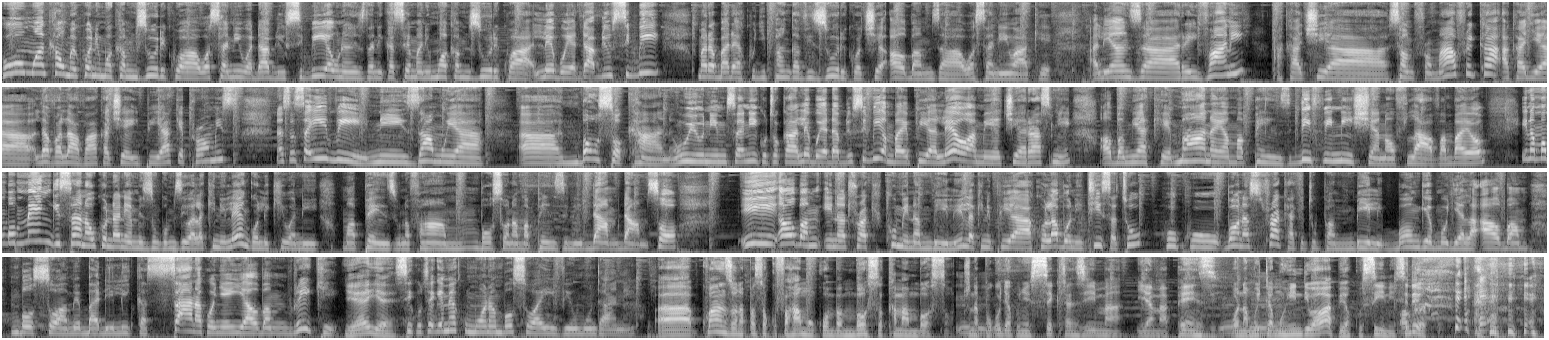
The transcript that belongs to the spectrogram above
Huu mwaka umekuwa ni mwaka mzuri kwa wasanii wa WCB au unaweza nikasema ni mwaka mzuri kwa lebo ya WCB mara baada ya kujipanga vizuri kuachia album za wasanii wake. Alianza Rayvanny akaachia Sound from Africa, akaja Lavalava Lava akaachia EP yake Promise, na sasa hivi ni zamu ya Uh, Mbosso Khan. Huyu ni msanii kutoka lebo ya WCB ambaye pia leo ameachia rasmi albamu yake Maana ya Mapenzi, Definition of Love, ambayo ina mambo mengi sana huko ndani yamezungumziwa, lakini lengo likiwa ni mapenzi. Unafahamu mboso na mapenzi ni dam dam, so hii album ina track kumi na mbili lakini pia kolabo ni tisa tu huku bonus track akitupa mbili. Bonge moja la album mboso amebadilika sana kwenye hii album. Riki yeah, yeah. sikutegemea kumwona mboso wa hivi humu ndani. Uh, kwanza unapaswa kufahamu kwamba mboso kama mboso mm. tunapokuja kwenye sekta nzima ya mapenzi mm-hmm. wanamwita muhindi wa wapi wa kusini sindio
